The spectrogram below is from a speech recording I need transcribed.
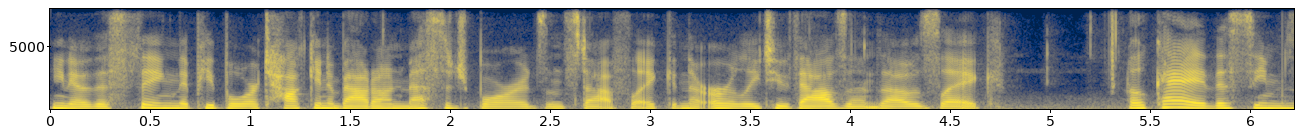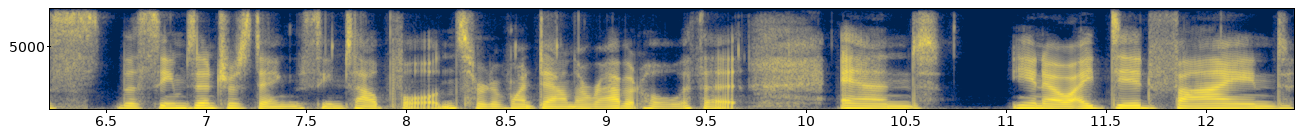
you know, this thing that people were talking about on message boards and stuff like in the early 2000s. I was like, okay, this seems, this seems interesting. This seems helpful and sort of went down the rabbit hole with it. And, you know, I did find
